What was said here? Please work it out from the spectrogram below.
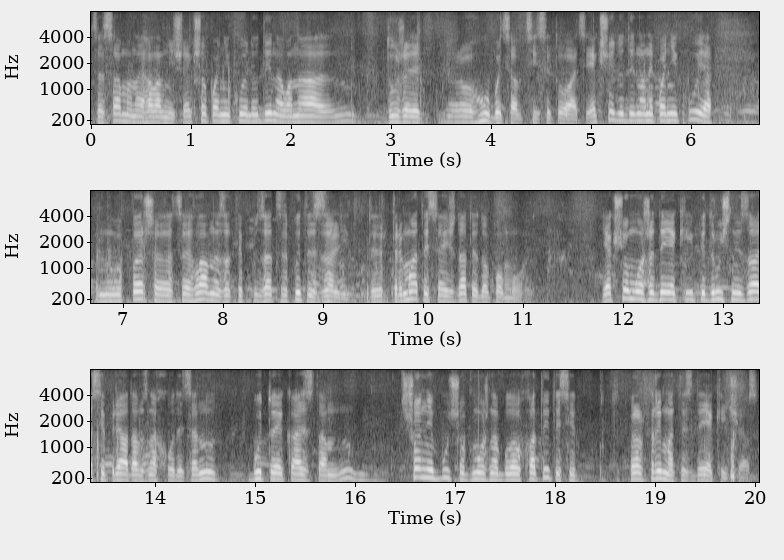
Це саме найголовніше. Якщо панікує людина, вона ну, дуже губиться в цій ситуації. Якщо людина не панікує, ну перше, це головне зацепитись за лід, триматися і ждати допомоги. Якщо може деякий підручний засіб рядом знаходиться, ну будь-то якась там, ну що-небудь, щоб можна було вхватитись і протриматись деякий час.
